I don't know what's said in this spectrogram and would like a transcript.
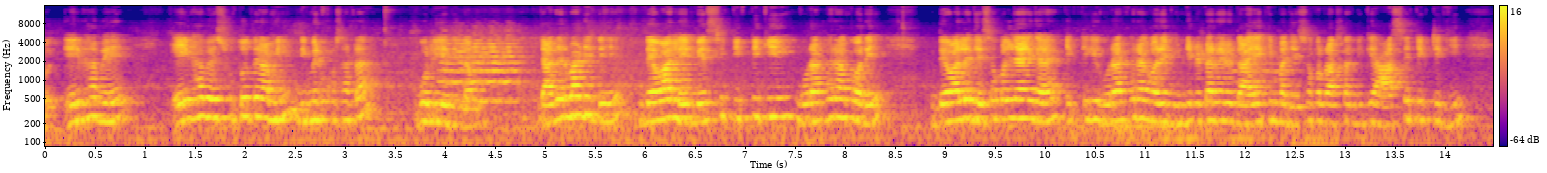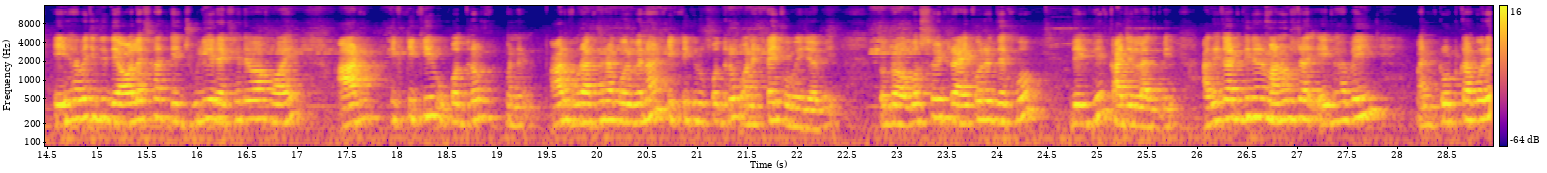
তো এইভাবে এইভাবে সুতোতে আমি ডিমের খোসাটা গলিয়ে দিলাম। যাদের বাড়িতে দেওয়ালে বেশি টিকটিকি ঘোরাফেরা করে, দেওয়ালে যে সকল জায়গায় টিকটিকি ঘোরাফেরা করে ভেন্টিলেটারের গায়ে কিংবা যে সকল রাস্তার দিকে আসে টিকটিকি, এইভাবে যদি দেওয়ালের সাথে ঝুলিয়ে রেখে দেওয়া হয়, আর টিকটিকির উপদ্রব মানে আর ঘোরাফেরা করবে না, টিকটিকির উপদ্রব অনেকটাই কমে যাবে। তোমরা অবশ্যই ট্রাই করে দেখো, দেখবে কাজে লাগবে। আগেকার দিনের মানুষরা এইভাবেই মানে টোটকা করে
